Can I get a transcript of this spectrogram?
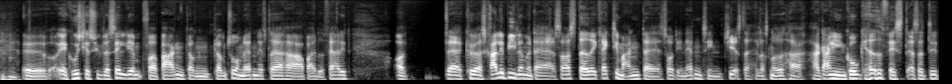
Mm-hmm. Øh, og jeg kan huske, at jeg cykler selv hjem fra parken klokken, klokken 2 om natten, efter jeg har arbejdet færdigt. Og der kører skraldebiler, men der er altså også stadigvæk rigtig mange, der, jeg tror det er natten til en tirsdag eller sådan noget, har, har gang i en god gadefest. Altså det,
